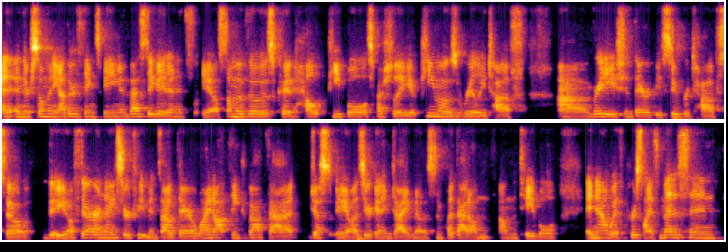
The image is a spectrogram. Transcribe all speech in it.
And, and, there's so many other things being investigated and it's you know some of those could help people especially chemo is really tough uh, radiation therapy super tough. So the, you know, if there are nicer treatments out there, why not think about that just you know as you're getting diagnosed and put that on on the table. And now with personalized medicine,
